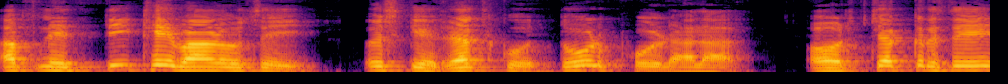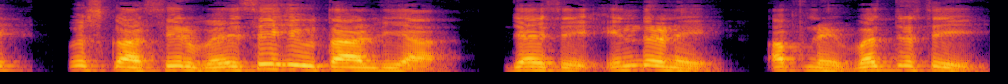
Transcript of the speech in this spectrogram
अपने तीखे बाणों से उसके रथ को तोड़ फोड़ डाला और चक्र से उसका सिर वैसे ही उतार लिया जैसे इंद्र ने अपने वज्र से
